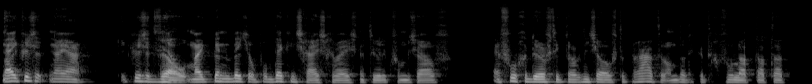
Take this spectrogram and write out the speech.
Nou, ik wist het, nou ja, ik wist het wel, maar ik ben een beetje op ontdekkingsreis geweest natuurlijk voor mezelf. En vroeger durfde ik er ook niet zo over te praten, omdat ik het gevoel had dat dat.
